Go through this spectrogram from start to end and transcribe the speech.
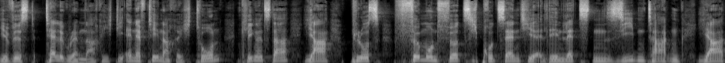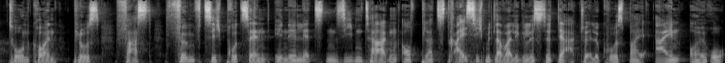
Ihr wisst, Telegram-Nachricht, die NFT-Nachricht, Ton, klingelt's da? Ja, plus 45 Prozent hier in den letzten sieben Tagen. Ja, Toncoin plus fast 50 Prozent in den letzten sieben Tagen auf Platz 30 mittlerweile gelistet. Der aktuelle Kurs bei 1,81 Euro.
